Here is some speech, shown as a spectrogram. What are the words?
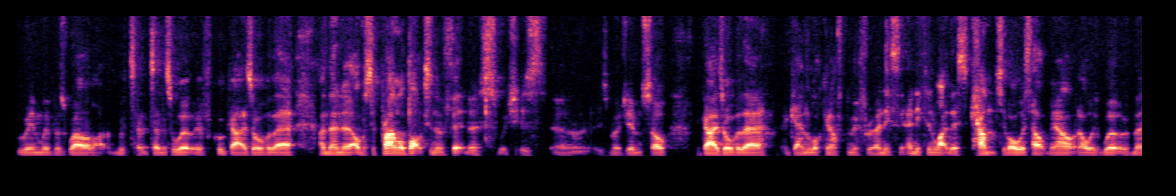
we're in with as well. We tend, tend to work with good guys over there, and then uh, obviously Primal Boxing and Fitness, which is uh, is my gym. So the guys over there again looking after me for anything anything like this. Camps have always helped me out and always worked with me.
